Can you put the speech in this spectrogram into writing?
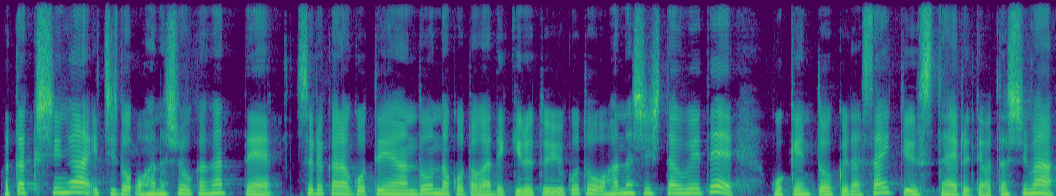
私が一度お話を伺って、それからご提案どんなことができるということをお話しした上でご検討くださいというスタイルで私は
